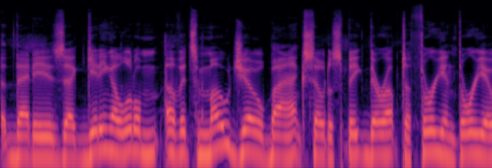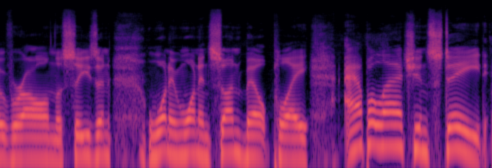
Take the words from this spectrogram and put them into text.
that is uh, getting a little of its mojo back, so to speak. They're up to three and three overall in the season, one and one in Sun Belt play. Appalachian State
